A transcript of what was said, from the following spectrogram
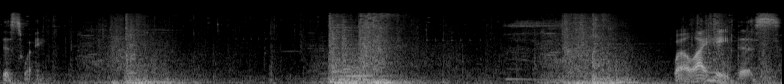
This way. Well, I hate this.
